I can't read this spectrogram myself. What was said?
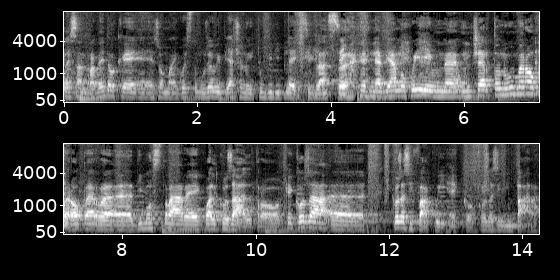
Alessandra, vedo che insomma, in questo museo vi piacciono i tubi di plexiglass, sì. ne abbiamo qui un, un, certo numero però per eh, dimostrare qualcos'altro. Che, eh, che cosa, si fa qui? Ecco, cosa si impara?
